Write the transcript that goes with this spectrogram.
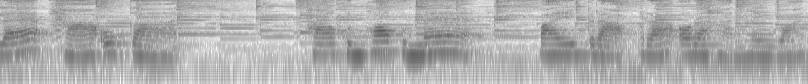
และหาโอกาส พาคุณพ่อคุณแม่ไปกราบพระอรหันต์ในวัด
